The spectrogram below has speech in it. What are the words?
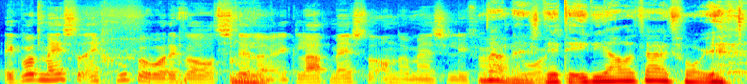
Ik word meestal in groepen word ik wel wat stiller. Ik laat meestal andere mensen liever Nou, dan is woord. dit de ideale tijd voor je.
